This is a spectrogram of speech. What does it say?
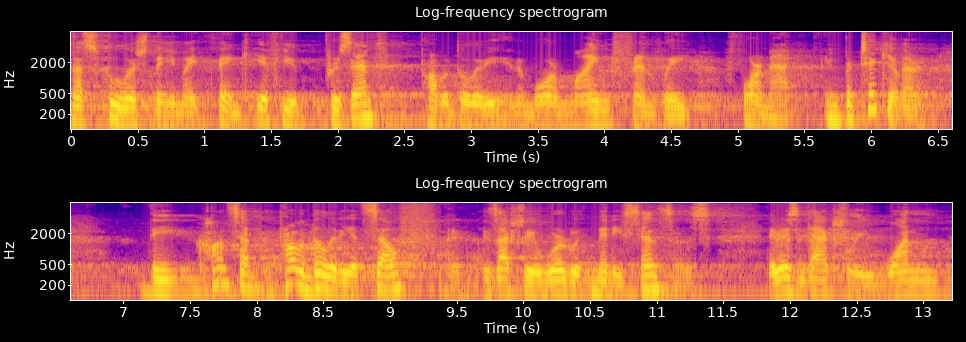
less foolish than you might think if you present probability in a more mind friendly format. In particular, the concept, probability itself is actually a word with many senses. There isn't actually one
